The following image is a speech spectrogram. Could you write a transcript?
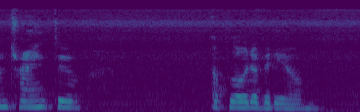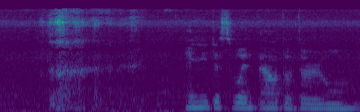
I'm trying to upload a video. And he just went out of the room.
